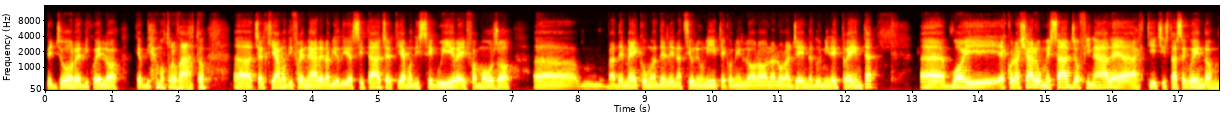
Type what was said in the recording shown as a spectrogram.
peggiore di quello che abbiamo trovato. Uh, cerchiamo di frenare la biodiversità, cerchiamo di seguire il famoso uh, Vademecum delle Nazioni Unite con loro, la loro agenda 2030 Uh, vuoi ecco, lasciare un messaggio finale a chi ci sta seguendo?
